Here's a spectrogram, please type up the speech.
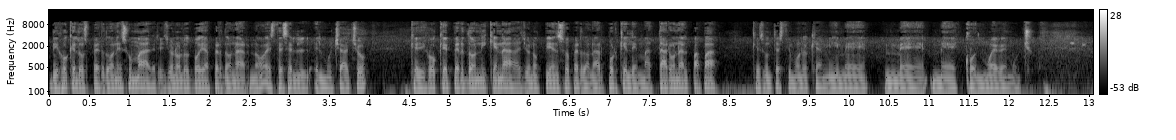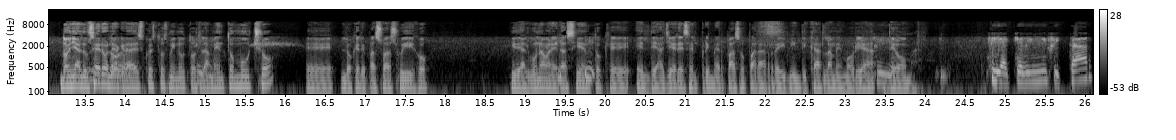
dijo que los perdone su madre. Yo no los voy a perdonar, ¿no? Este es el, el muchacho que dijo que perdón ni que nada. Yo no pienso perdonar porque le mataron al papá, que es un testimonio que a mí me, me, me conmueve mucho. Doña Lucero, le agradezco estos minutos. Lamento mucho eh, lo que le pasó a su hijo y de alguna manera siento que el de ayer es el primer paso para reivindicar la memoria de Omar. Sí, hay que dignificar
